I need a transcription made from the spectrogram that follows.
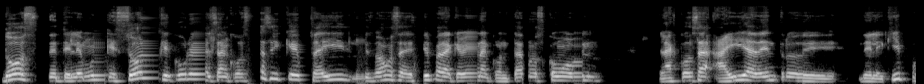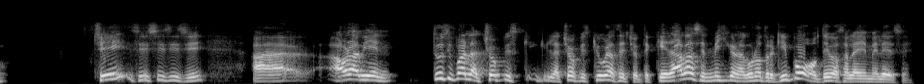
dos de Telemundo que son que cubren el San José. Así que pues, ahí les vamos a decir para que vengan a contarnos cómo ven la cosa ahí adentro de, del equipo. Sí, sí, sí, sí, sí. Ah, ahora bien, Tú si fueras la Chofis, la Chofis, ¿qué hubieras hecho? ¿Te quedabas en México en algún otro equipo o te ibas a la MLS?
